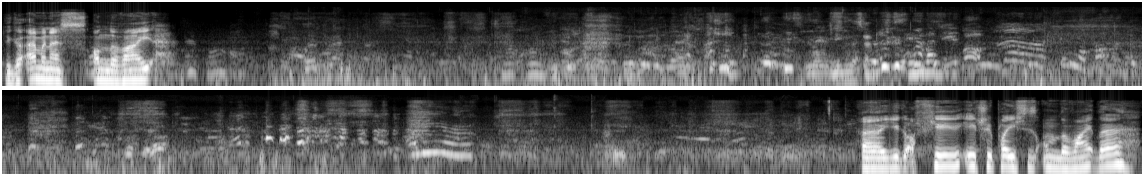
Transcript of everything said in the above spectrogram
you got M&S on the right. Uh, you got a few eatery places on the right there.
